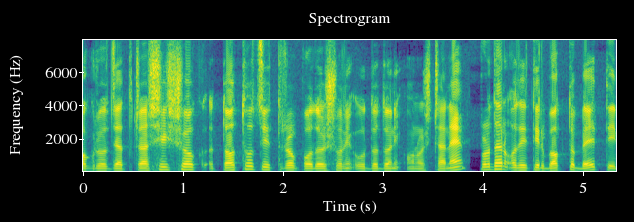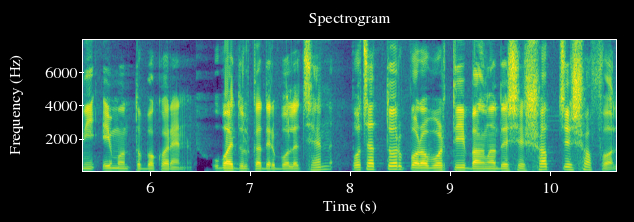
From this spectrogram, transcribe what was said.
অগ্রযাত্রা শীর্ষক তথ্যচিত্র প্রদর্শনী উদ্বোধনী অনুষ্ঠানে প্রধান অতিথির বক্তব্যে তিনি এই মন্তব্য করেন। উবায়দুল কাদের বলেছেন, পঁচাত্তর পরবর্তী বাংলাদেশের সবচেয়ে সফল,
